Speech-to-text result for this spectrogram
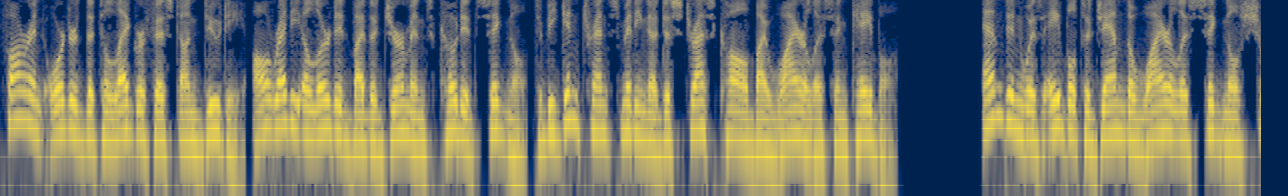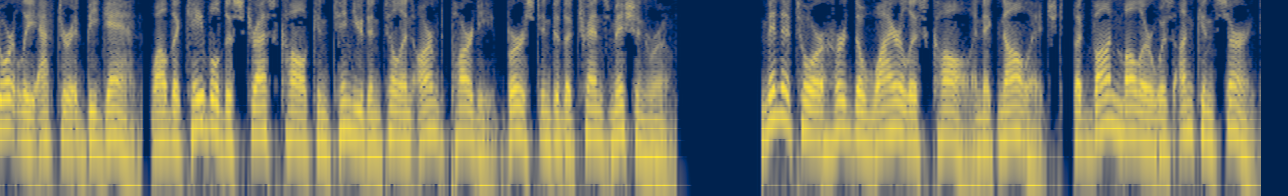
Farrant ordered the telegraphist on duty already alerted by the Germans' coded signal to begin transmitting a distress call by wireless and cable. Emden was able to jam the wireless signal shortly after it began, while the cable distress call continued until an armed party burst into the transmission room. Minotaur heard the wireless call and acknowledged, but von Muller was unconcerned,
